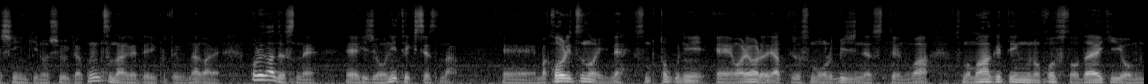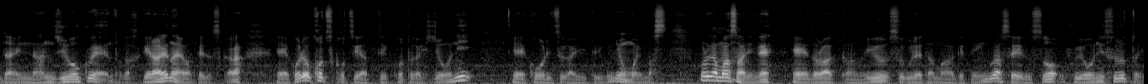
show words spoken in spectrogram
新規の集客につなげていくという流れ、これがですね、非常に適切なえー、まあ、効率のいいね、特に、えー、我々やってるスモールビジネスっていうのは、そのマーケティングのコストを大企業みたいに何十億円とかかけられないわけですから、えー、これをコツコツやっていくことが非常に、え効率がいいというふうに思います。これがまさにね、えドラッカーの言う優れたマーケティングはセールスを不要にするという、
